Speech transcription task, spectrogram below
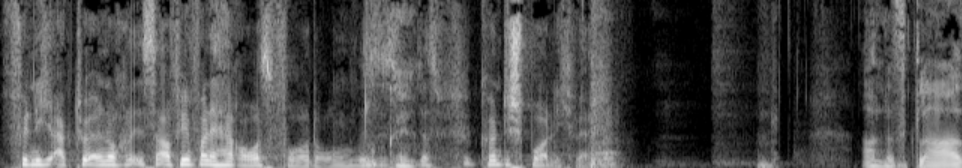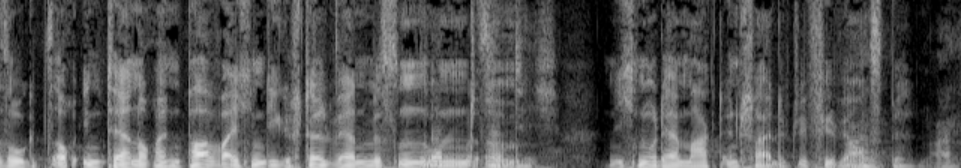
finde ich aktuell noch, ist auf jeden Fall eine Herausforderung. Das, okay. ist, das könnte sportlich werden. Alles klar, also gibt es auch intern noch ein paar Weichen, die gestellt werden müssen und ähm, nicht nur der Markt entscheidet, wie viel wir nein, ausbilden. Nein.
